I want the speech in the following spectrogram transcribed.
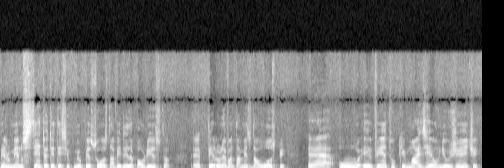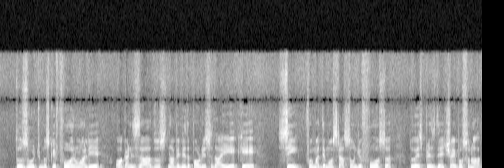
Pelo menos 185 mil pessoas na Avenida Paulista. É, pelo levantamento da USP, é o evento que mais reuniu gente dos últimos que foram ali organizados na Avenida Paulista. Daí que, sim, foi uma demonstração de força do ex-presidente Jair Bolsonaro.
